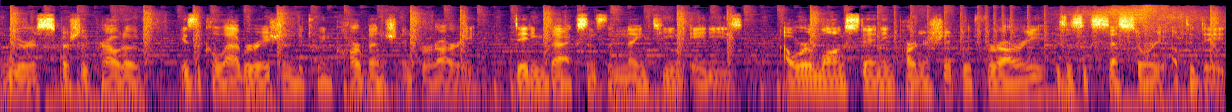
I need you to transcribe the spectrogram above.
we are especially proud of is the collaboration between Carbench and Ferrari, dating back since the 1980s. Our long-standing partnership with Ferrari is a success story up to date.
